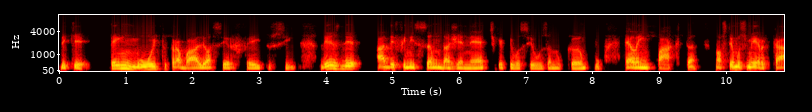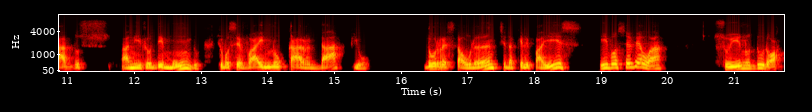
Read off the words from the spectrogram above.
De que tem muito trabalho a ser feito, sim. Desde a definição da genética que você usa no campo, ela impacta. Nós temos mercados a nível de mundo que você vai no cardápio do restaurante daquele país e você vê lá suíno duroc,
